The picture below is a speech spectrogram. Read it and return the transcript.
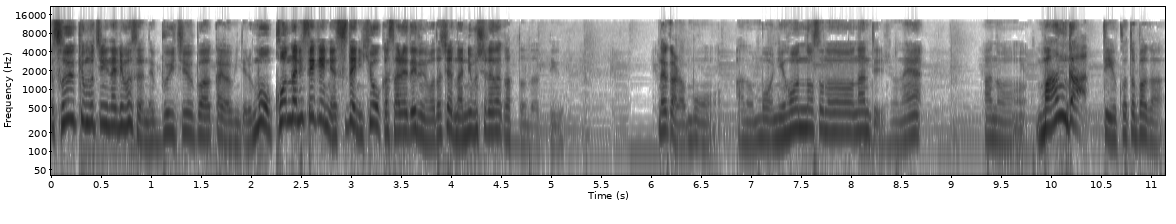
そういう気持ちになりますよね。VTuber 会話見てる。もうこんなに世間にはすでに評価されてるのに私は何も知らなかったんだっていう。だからもう、あの、もう日本のその、なんて言うんでしょうね。あの、漫画っていう言葉が、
